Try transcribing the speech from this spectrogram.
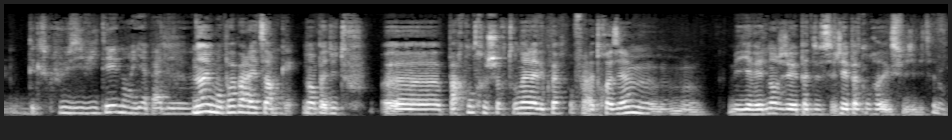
d'exclusivité, non, il y a pas de. Non, ils m'ont pas parlé de ça. Non, pas du tout. Euh, par contre, je suis retournée à la découverte pour faire la troisième, euh, mais il y avait non, j'avais pas de j'avais pas de contrat d'exclusivité donc.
